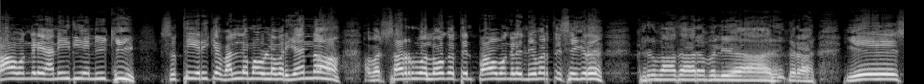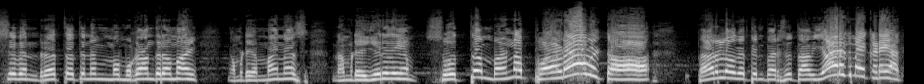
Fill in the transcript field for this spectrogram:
பாவங்களையும் அநீதியை நீக்கி சுத்திகரிக்க வல்லமை உள்ளவர். ஏன்னா அவர் சர்வ லோகத்தின் பாவங்களை நிவர்த்தி செய்கிற கிருவாதார பலியா இருக்கிறார். இயேசுவின் ரத்தத்தினும் முகாந்திரமாய் நம்முடைய மனஸ் நம்முடைய இருதயம் சுத்தம் பண்ணப்படாவிட்டா பரலோகத்தின் பரிசுத்தாவி யாருக்குமே கிடையாது.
